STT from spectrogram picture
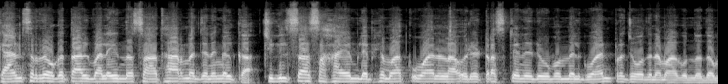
ക്യാൻസർ രോഗത്താൽ വലയുന്ന സാധാരണ ജനങ്ങൾക്ക് ചികിത്സാ സഹായം ലഭ്യമാക്കുവാനുള്ള ഒരു ട്രസ്റ്റിന് രൂപം നൽകുവാൻ പ്രചോദനമാകുന്നതും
